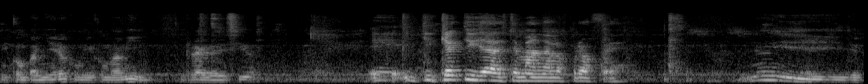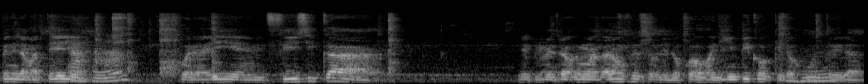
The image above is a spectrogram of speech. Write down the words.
mis compañeros, como dijo mami, re agradecido. Eh, ¿Y qué actividades te mandan los profes? Y depende de la materia. Por ahí en física el primer trabajo que me mandaron fue sobre los Juegos Olímpicos, que lo justo era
